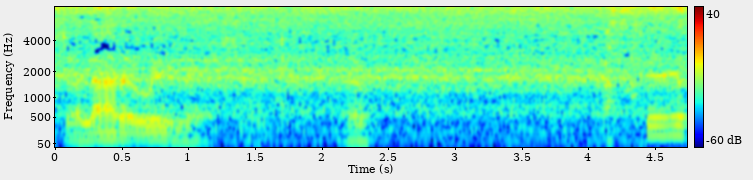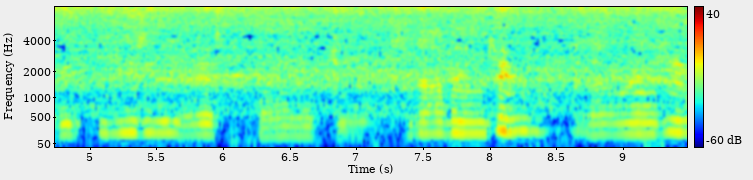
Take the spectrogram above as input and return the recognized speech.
It's a lot of weight loss. I feel the easiest it's loving you, loving you,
